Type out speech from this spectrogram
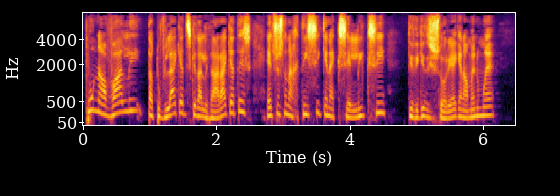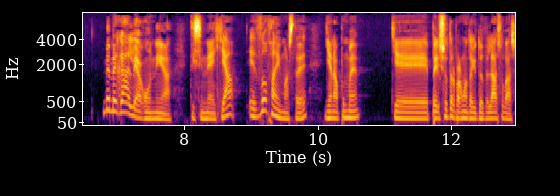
πού να βάλει τα τουβλάκια της και τα λιθαράκια της έτσι ώστε να χτίσει και να εξελίξει τη δική της ιστορία και να μένουμε με μεγάλη αγωνία τη συνέχεια. Εδώ θα είμαστε για να πούμε και περισσότερα πράγματα για το The Last of Us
